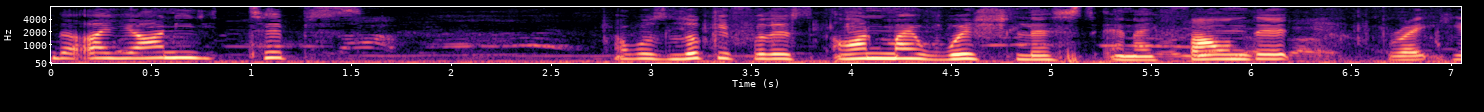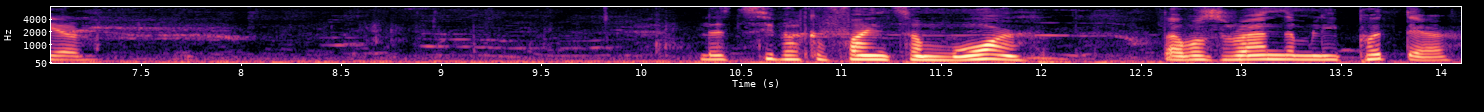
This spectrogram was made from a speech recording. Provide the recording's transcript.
The Ayani tips I was looking for this on my wish list and I found it right here. Let's see if I can find some more that was randomly put there.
